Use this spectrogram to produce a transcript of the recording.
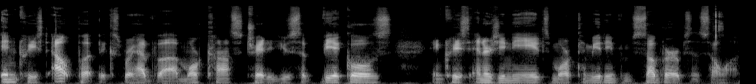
increased output because we have uh, more concentrated use of vehicles, increased energy needs, more commuting from suburbs, and so on.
